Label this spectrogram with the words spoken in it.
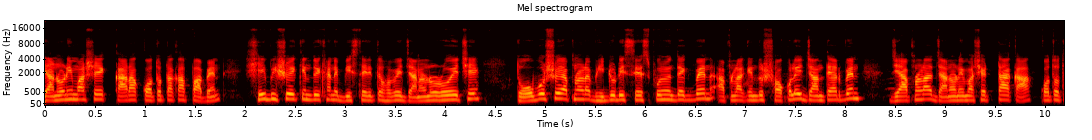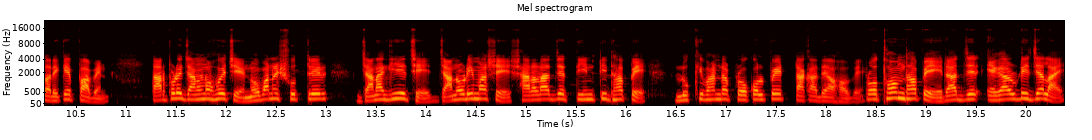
জানুয়ারি মাসে কারা কত টাকা পাবেন সেই বিষয়ে কিন্তু এখানে বিস্তারিতভাবে জানানো রয়েছে। তো অবশ্যই আপনারা ভিডিওটি শেষ পর্যন্ত দেখবেন, আপনারা কিন্তু সকলেই জানতে পারবেন যে আপনারা জানুয়ারি মাসের টাকা কত তারিখে পাবেন। তারপরে জানানো হয়েছে নবানের সূত্রের জানা গিয়েছে, জানুয়ারি মাসে সারা রাজ্যের তিনটি ধাপে লক্ষ্মী ভাণ্ডার প্রকল্পে টাকা দেওয়া হবে। প্রথম ধাপে রাজ্যের এগারোটি জেলায়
